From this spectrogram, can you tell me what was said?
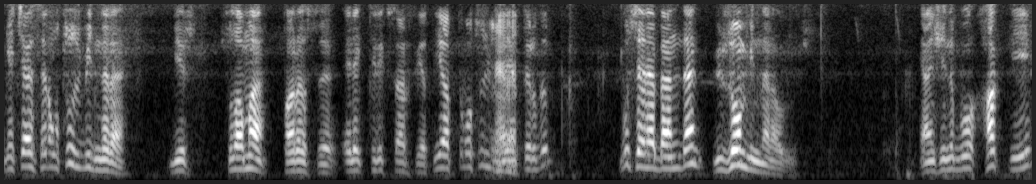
Geçen sene 30 bin lira bir sulama parası, elektrik sarfiyatı yaptım. 30 bin lira Evet. yatırdım. Bu sene benden 110 bin lira alıyor. Yani şimdi bu hak değil,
